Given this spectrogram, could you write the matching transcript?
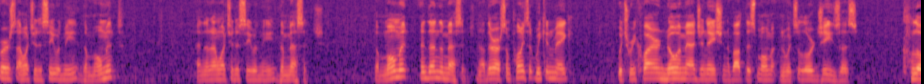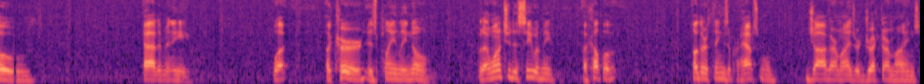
First, I want you to see with me the moment, and then I want you to see with me the message. The moment and then the message. Now, there are some points that we can make which require no imagination about this moment in which the Lord Jesus clothed Adam and Eve. What occurred is plainly known. But I want you to see with me a couple of other things that perhaps will jog our minds or direct our minds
